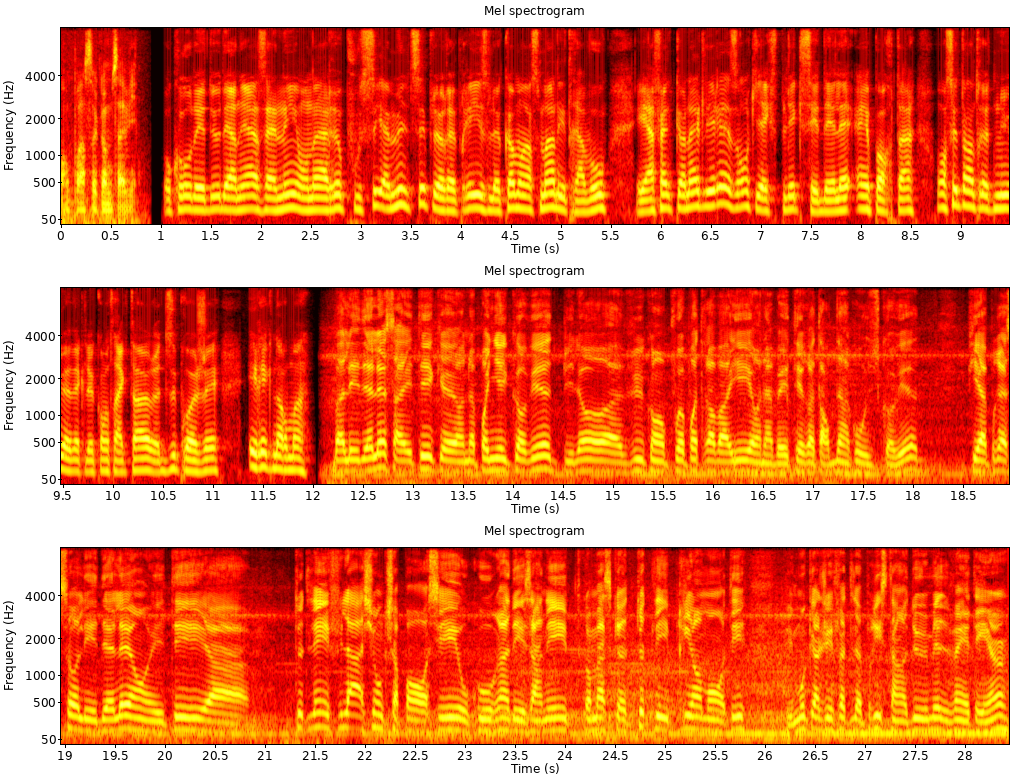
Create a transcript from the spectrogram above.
on prend ça comme ça vient. Au cours des deux dernières années, on a repoussé à multiples reprises le commencement des travaux et afin de connaître les raisons qui expliquent ces délais importants, on s'est entretenu avec le contracteur du projet, Éric Normand. Ben, les délais, ça a été qu'on a pogné le COVID, puis là, vu qu'on ne pouvait pas travailler, on avait été retardé en cause du COVID. Puis après ça, les délais ont été euh, toute l'inflation qui s'est passée au courant des années, puis comment est-ce que tous les prix ont monté. Puis moi, quand j'ai fait le prix, c'était en 2021. Là,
